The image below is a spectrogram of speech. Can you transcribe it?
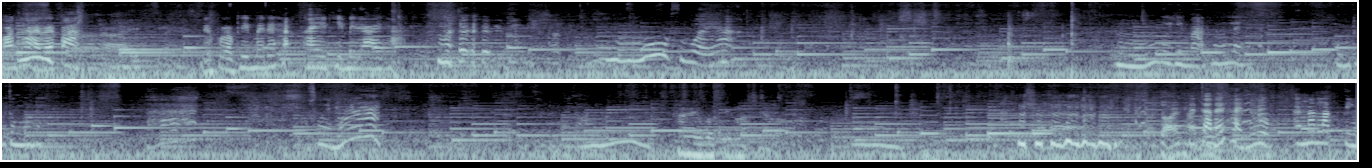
ก่อนถ่ายไว้ป่ะ เดี๋ยวเผื่อพี่ไม่ได้ถ่ายให้พี่ไม่ได้ค่ะ โอ้สวยอะอืมดูหิมะทั้งนั้นเลย โอ้ดูตรงนู้นเลยป๊าดสวยมากอืมจ่อยจะได้ถ่ายรูปอันน่ารักจริง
